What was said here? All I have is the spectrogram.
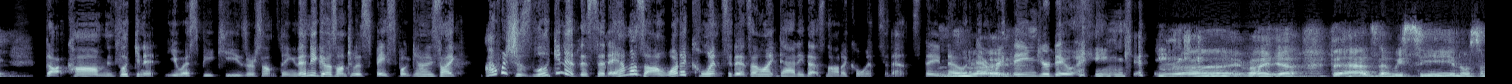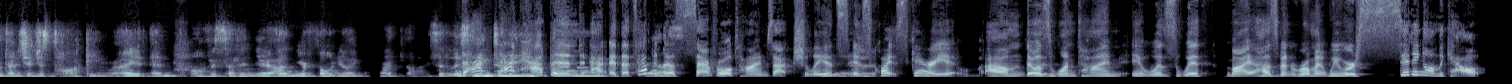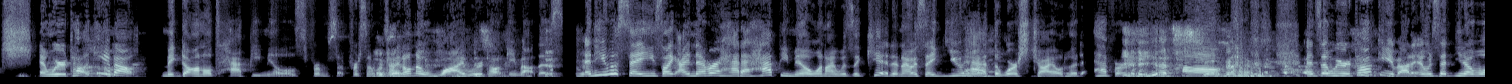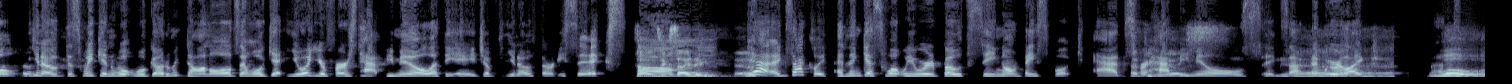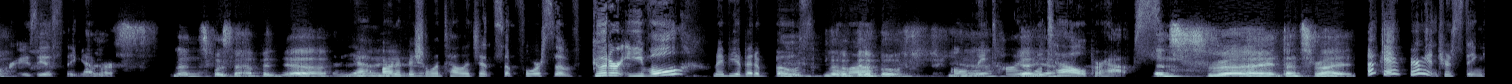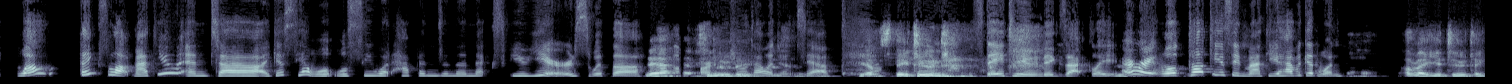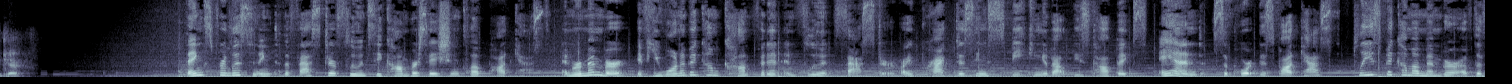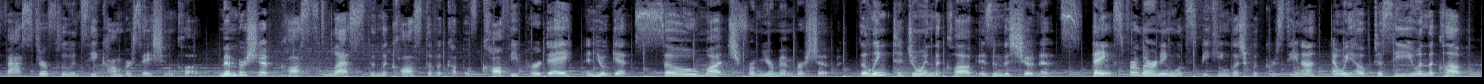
com. He's looking at USB keys or something. Then he goes onto his Facebook. You know, he's like, I was just looking at this at Amazon. What a coincidence. I'm like, Daddy, that's not a coincidence. They know Right. everything you're doing. Right, right, yeah. The ads that we see, you know, sometimes you're just talking, right? And all of a sudden you're on your phone, you're like, what? I said, listening that to that me? happened. Ha- That's happened yes. to us several times actually. It's it's quite scary. It- Um, there was Yeah. one time it was with my husband Roman. We were sitting on the couch and we were talking Uh-huh. about McDonald's Happy Meals from for some reason. I don't know why we were talking about this. And he was saying he's like, I never had a Happy Meal when I was a kid, and I was saying you had the worst childhood ever. yes, Um, sure. and so we were talking about it, and we said, you know, well, you know, this weekend we'll, we'll go to McDonald's and we'll get you at your first Happy Meal at the age of, you know, 36. Sounds Um, exciting. Yeah. exactly. And then guess what? We were both seeing on Facebook ads for Happy Happy Meals. Meals. Exactly. And we were like, "That's whoa. craziest thing ever. That's supposed to happen. Yeah. So, yeah, artificial intelligence, a force of good or evil, maybe a bit of both. A little We'll, bit uh, of both. Only time yeah, will yeah. tell, perhaps. That's right. That's right. Okay, very interesting. Well, thanks a lot, Matthew. And uh, I guess yeah, we'll we'll see what happens in the next few years with uh, Yeah, absolutely. artificial intelligence. Yeah, Yep. Stay tuned. stay tuned. Exactly. All right. Well, talk to you soon, Matthew. Have a good one. All right. You too. Take care. Thanks for listening to the Faster Fluency Conversation Club podcast. And remember, if you want to become confident and fluent faster by practicing speaking about these topics and support this podcast, please become a member of the Faster Fluency Conversation Club. Membership costs less than the cost of a cup of coffee per day, and you'll get so much from your membership. The link to join the club is in the show notes. Thanks for learning with Speak English with Christina, and we hope to see you in the club.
